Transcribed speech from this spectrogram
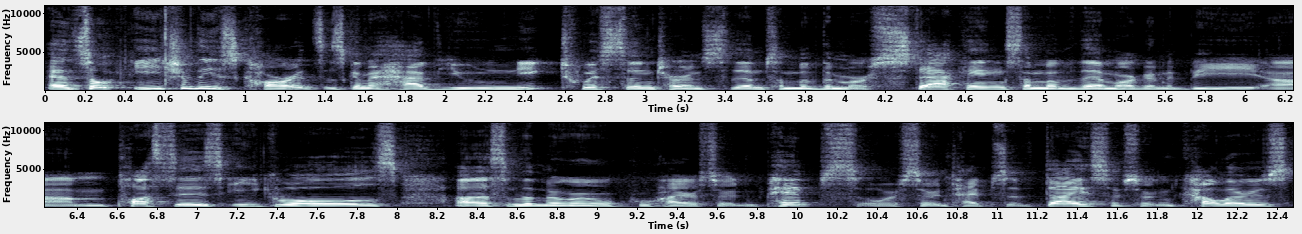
And so each of these cards is going to have unique twists and turns to them. Some of them are stacking, some of them are going to be um, pluses, equals, uh, some of them are going to require certain pips or certain types of dice or certain colors,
